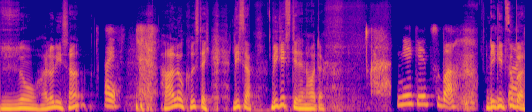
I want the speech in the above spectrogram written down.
So, hallo Lisa. Hi. Hallo, grüß dich. Lisa, wie geht's dir denn heute? Mir geht's super. Dir geht's super.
